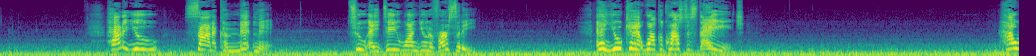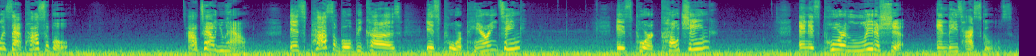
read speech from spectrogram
How do you sign a commitment to a D1 university and you can't walk across the stage. How is that possible? I'll tell you how. It's possible because it's poor parenting, it's poor coaching, and it's poor leadership in these high schools.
